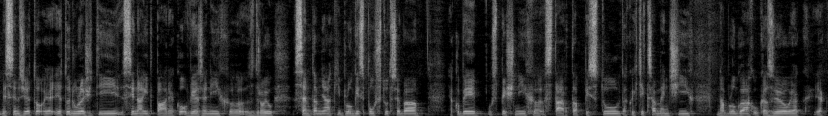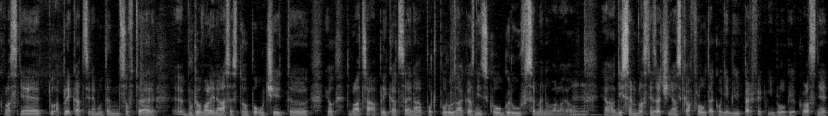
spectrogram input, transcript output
Myslím, že je to, je, je to důležité si najít pár jako ověřených uh, zdrojů. Jsem tam nějaký blogy, spoustu třeba jakoby úspěšných eh, startupistů, takových těch třeba menších, na blogách ukazují, jak, jak vlastně tu aplikaci nebo ten software eh, budovali, dá se z toho poučit. Jo. To byla třeba aplikace na podporu zákaznickou Groove se jmenovala. Jo. Mm-hmm. Já, když jsem vlastně začínal s Kaflou, tak oni měli perfektní blog, jak vlastně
